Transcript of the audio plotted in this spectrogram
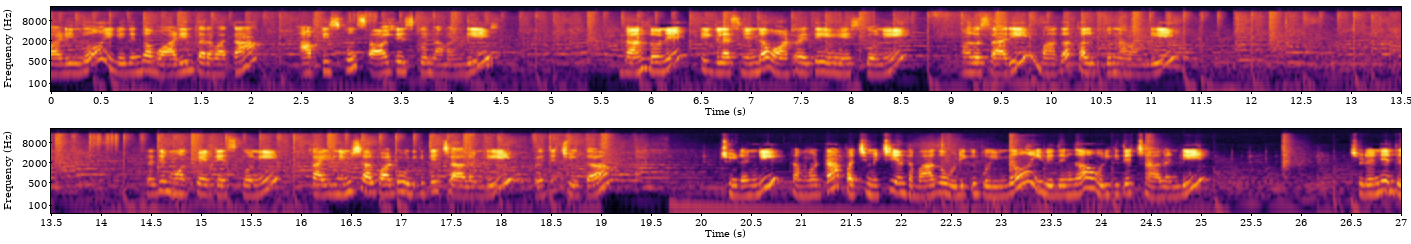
వాడిందో. ఈ విధంగా వాడిన తర్వాత హాఫ్ టీ స్పూన్ సాల్ట్ వేసుకుందామండి. దాంట్లోనే టీ గ్లాస్ నిండా వాటర్ అయితే వేసుకొని మరోసారి బాగా కలుపుకుందామండి. ప్రతి మూత పెట్టేసుకొని ఒక ఐదు నిమిషాల పాటు ఉడికితే చాలండి. ప్రతి చూద్దాం. చూడండి టమోటా పచ్చిమిర్చి ఎంత బాగా ఉడికిపోయిందో ఈ విధంగా ఉడికితే చాలండి. చూడండి ఎంత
